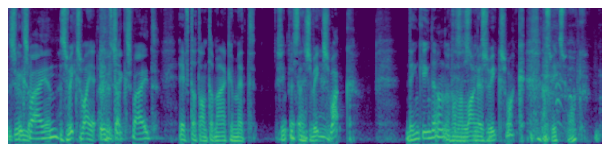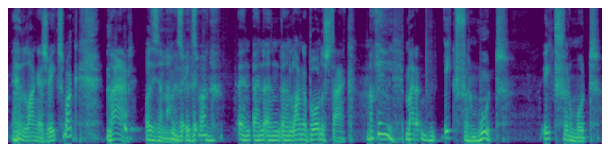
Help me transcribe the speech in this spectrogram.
Zwikzwaaien. zwiekzwaaien, heeft dat, heeft dat dan te maken met een zwiekzwak? Denk ik dan, van een lange zwiekzwak. Een zwikswak. Een lange zwiekzwak. Maar Wat is een lange zwikswak? een, een, een, een lange bonenstaak. Oké. Maar ik vermoed, ik vermoed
